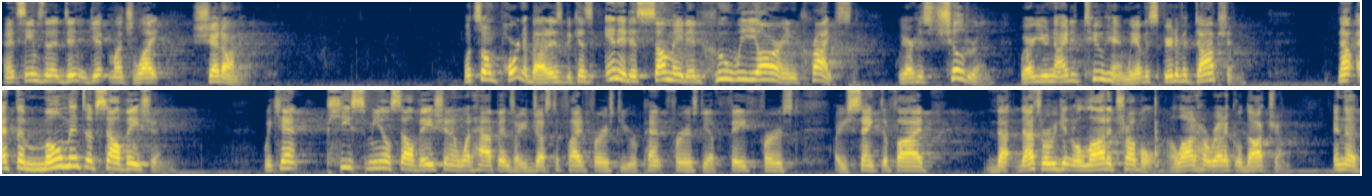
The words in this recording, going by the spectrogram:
And it seems that it didn't get much light shed on it. What's so important about it is because in it is summated who we are in Christ. We are his children. We are united to him. We have the spirit of adoption. Now, at the moment of salvation, we can't piecemeal salvation and what happens. Are you justified first? Do you repent first? Do you have faith first? Are you sanctified? That, that's where we get into a lot of trouble, a lot of heretical doctrine. In, the,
